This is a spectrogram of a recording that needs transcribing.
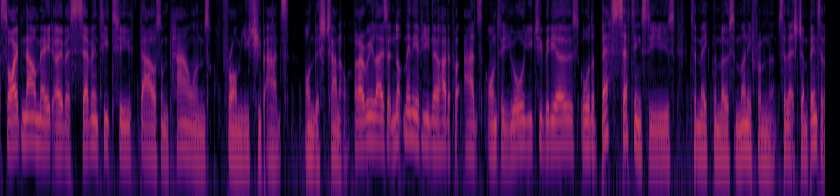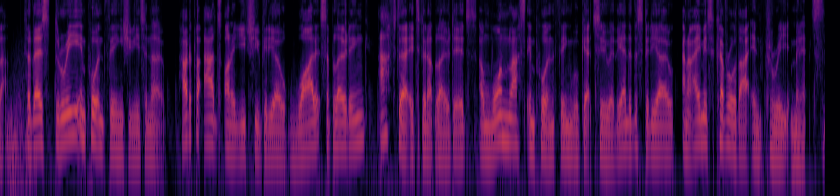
So I've now made over £72,000 from YouTube ads on this channel. But I realize that not many of you know how to put ads onto your YouTube videos or the best settings to use to make the most money from them. So let's jump into that. So there's three important things you need to know how to put ads on a YouTube video while it's uploading, after it's been uploaded, and one last important thing we'll get to at the end of this video. And I'm aiming to cover all that in three minutes.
